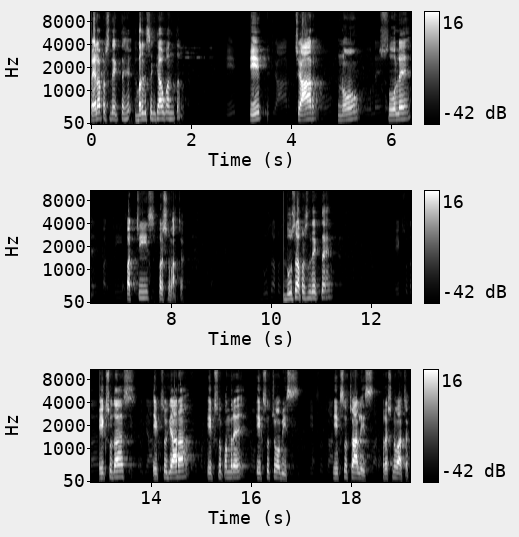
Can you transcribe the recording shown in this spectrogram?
पहला प्रश्न देखते हैं। वर्ग संख्याओं का अंतर। एक, चार, नौ, सोलह, पच्चीस, प्रश्नवाचक। दूसरा प्रश्न देखते हैं। एक सौ दस, एक सौ ग्यारह, एक सौ पंद्रह, एक सौ चौबीस, एक सौ चालीस। प्रश्नवाचक।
